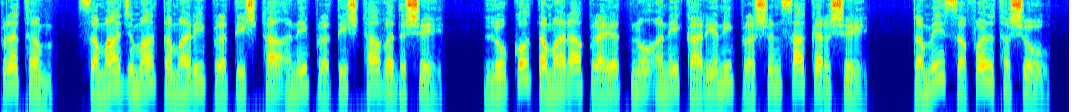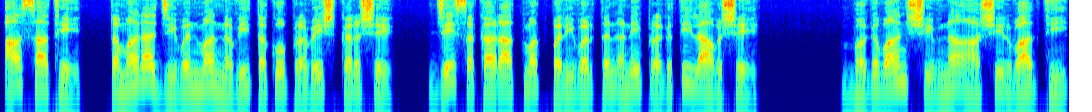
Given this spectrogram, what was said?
પ્રથમ, સમાજમાં તમારી પ્રતિષ્ઠા અને પ્રતિષ્ઠા વધશે. લોકો તમારા પ્રયત્નો અને કાર્યની પ્રશંસા કરશે. તમે સફળ થશો. આ સાથે તમારા જીવનમાં નવી તકો પ્રવેશ કરશે. જે સકારાત્મક પરિવર્તન અને પ્રગતિ લાવશે. ભગવાન શિવના આશીર્વાદથી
